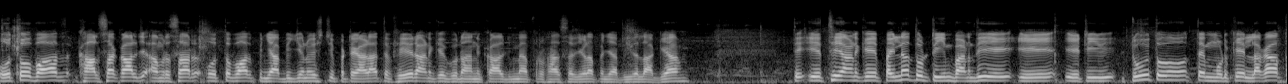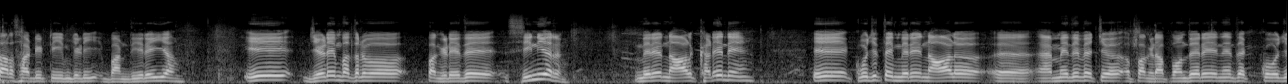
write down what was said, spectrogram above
ਉਸ ਤੋਂ ਬਾਅਦ ਖਾਲਸਾ ਕਾਲਜ ਅੰਮ੍ਰਿਤਸਰ ਉਸ ਤੋਂ ਬਾਅਦ ਪੰਜਾਬੀ ਯੂਨੀਵਰਸਿਟੀ ਪਟਿਆਲਾ ਤੇ ਫਿਰ ਆਣ ਕੇ ਗੁਰੂ ਨਾਨਕ ਕਾਲਜ ਮੈਂ ਪ੍ਰੋਫੈਸਰ ਜਿਹੜਾ ਪੰਜਾਬੀ ਦਾ ਲੱਗ ਗਿਆ। ਤੇ ਇੱਥੇ ਆਣ ਕੇ ਪਹਿਲਾਂ ਤੋਂ ਟੀਮ ਬਣਦੀ ਇਹ 82 ਤੋਂ ਤੇ ਮੁੜ ਕੇ ਲਗਾਤਾਰ ਸਾਡੀ ਟੀਮ ਜਿਹੜੀ ਬਣਦੀ ਰਹੀ ਆ। ਇਹ ਜਿਹੜੇ ਮਤਲਬ ਭੰਗੜੇ ਦੇ ਸੀਨੀਅਰ ਮੇਰੇ ਨਾਲ ਖੜੇ ਨੇ, ਇਹ ਕੁਝ ਤੇ ਮੇਰੇ ਨਾਲ ਐਮਏ ਦੇ ਵਿੱਚ ਭੰਗੜਾ ਪਾਉਂਦੇ ਰਹੇ ਨੇ ਤੇ ਕੁਝ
